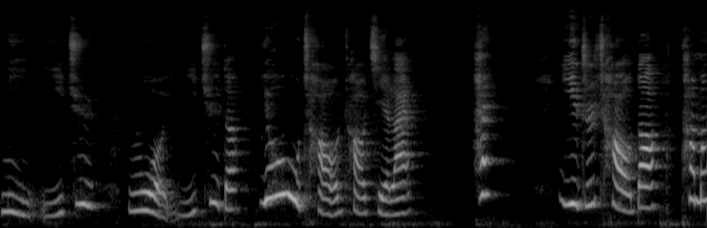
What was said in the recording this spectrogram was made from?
你一句。我一句的又吵吵起来，嘿，一直吵到他们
